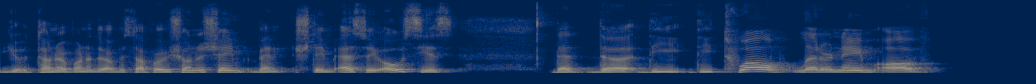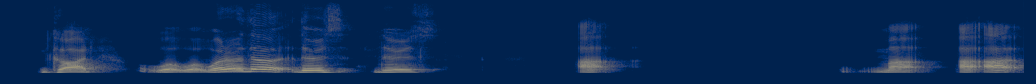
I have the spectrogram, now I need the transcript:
Yud. Taner Banad Rabbi Stapa Rishon Hashem Ben Shtem Esrei Osius. That the the the twelve letter name of God. What, what are the there's there's uh, ma uh,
